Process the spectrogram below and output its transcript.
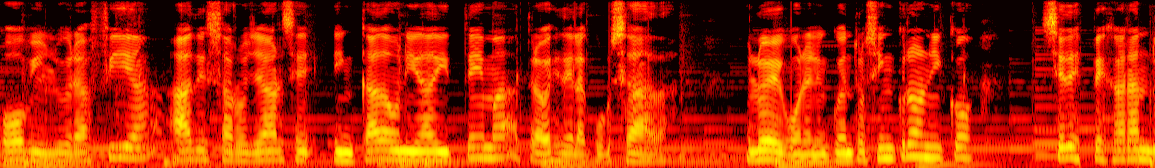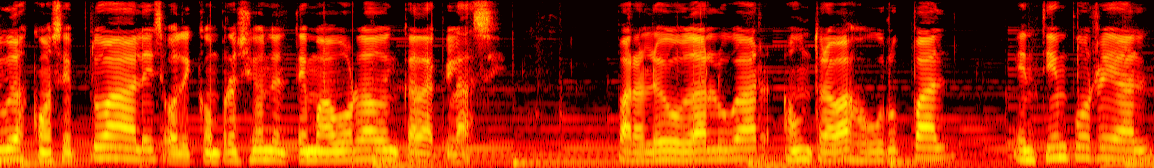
o bibliografía a desarrollarse en cada unidad y tema a través de la cursada. Luego, en el encuentro sincrónico, se despejarán dudas conceptuales o de comprensión del tema abordado en cada clase, para luego dar lugar a un trabajo grupal en tiempo real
